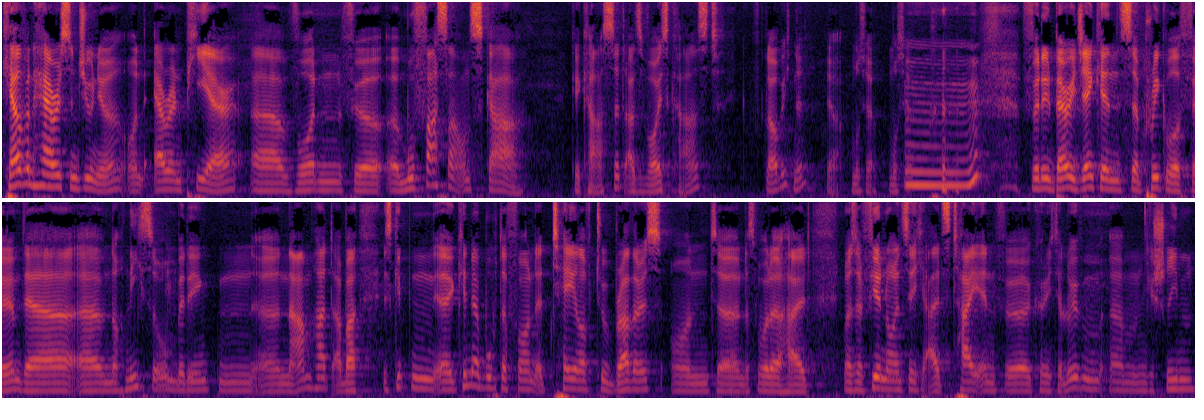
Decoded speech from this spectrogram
Calvin Harrison Jr. und Aaron Pierre äh, wurden für äh, Mufasa und Scar gecastet, als Voice-Cast, glaube ich, ne? Ja, muss ja, muss ja. für den Barry Jenkins äh, Prequel-Film, der äh, noch nicht so unbedingt einen äh, Namen hat, aber es gibt ein äh, Kinderbuch davon, A Tale of Two Brothers, und äh, das wurde halt 1994 als Tie-In für König der Löwen ähm, geschrieben.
